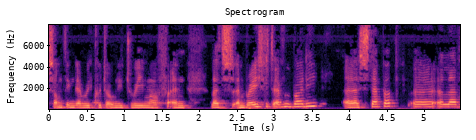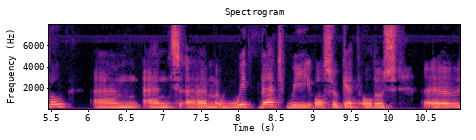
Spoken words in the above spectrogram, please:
something that we could only dream of. And let's embrace it, everybody. Uh, step up uh, a level. Um, and um, with that, we also get all those uh,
